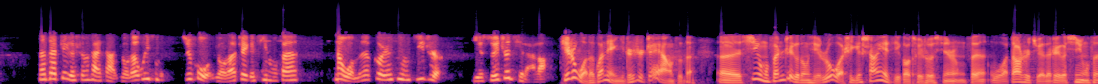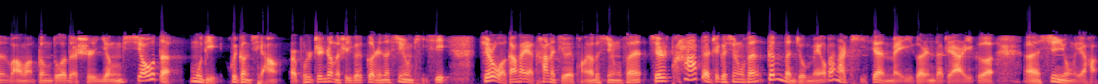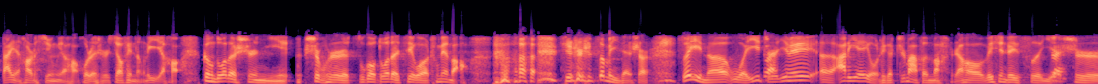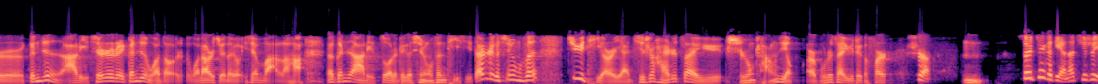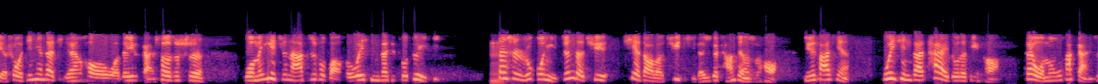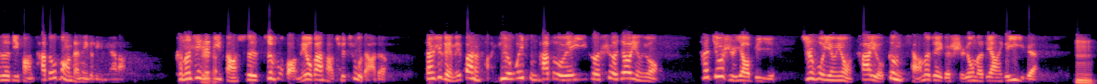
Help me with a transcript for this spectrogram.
那在这个生态下，有了微信支付，有了这个信用分。那我们的个人信用机制也随之起来了。其实我的观点一直是这样子的。呃，信用分这个东西，如果是一个商业机构推出的信用分，我倒是觉得这个信用分往往更多的是营销的目的会更强，而不是真正的是一个个人的信用体系。其实我刚才也看了几位朋友的信用分，其实他的这个信用分根本就没有办法体现每一个人的这样一个呃信用也好，打引号的信用也好，或者是消费能力也好，更多的是你是不是足够多的借过充电宝，其实是这么一件事儿。所以呢，我一直因为呃阿里也有这个芝麻。分嘛，然后微信这次也是跟进阿里，其实这跟进我都我倒是觉得有一些晚了哈。那跟进阿里做了这个信用分体系，但是这个信用分具体而言，其实还是在于使用场景，而不是在于这个分儿。是，嗯，所以这个点呢，其实也是我今天在体验后我的一个感受，就是我们一直拿支付宝和微信在去做对比，但是如果你真的去切到了具体的一个场景的时候，你会发现微信在太多的地方。在我们无法感知的地方，它都放在那个里面了。可能这些地方是支付宝没有办法去触达的，但是也没办法，因为微信它作为一个社交应用，它就是要比支付应用它有更强的这个使用的这样一个意愿。嗯。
